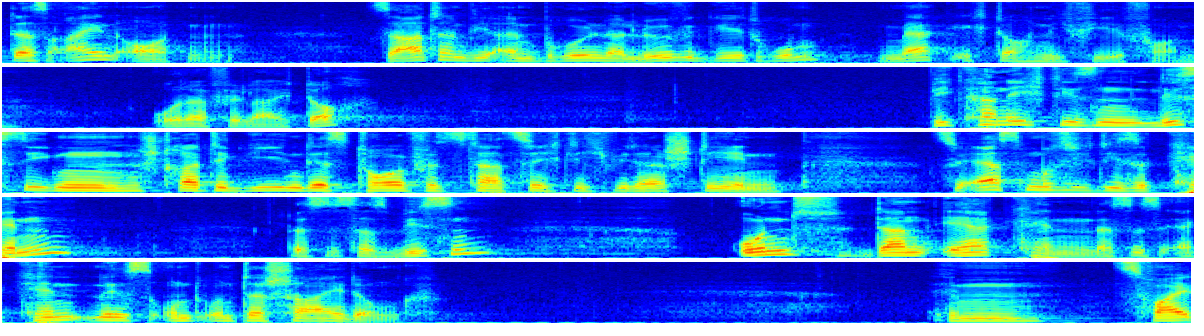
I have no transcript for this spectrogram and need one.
das einordnen? Satan wie ein brüllender Löwe geht rum, merke ich doch nicht viel von. Oder vielleicht doch? Wie kann ich diesen listigen Strategien des Teufels tatsächlich widerstehen? Zuerst muss ich diese kennen, das ist das Wissen, und dann erkennen, das ist Erkenntnis und Unterscheidung. Im 2.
